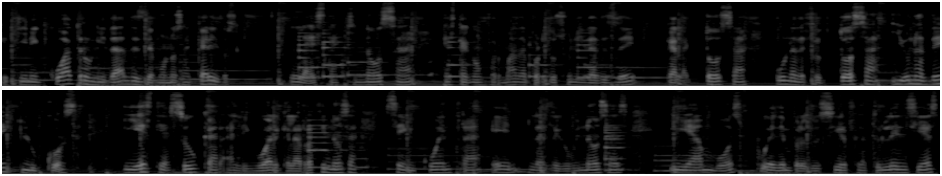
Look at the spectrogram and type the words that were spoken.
que tienen cuatro unidades de monosacáridos. La estaquinosa está conformada por dos unidades de galactosa, una de fructosa y una de glucosa. Y este azúcar, al igual que la rafinosa, se encuentra en las leguminosas y ambos pueden producir flatulencias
